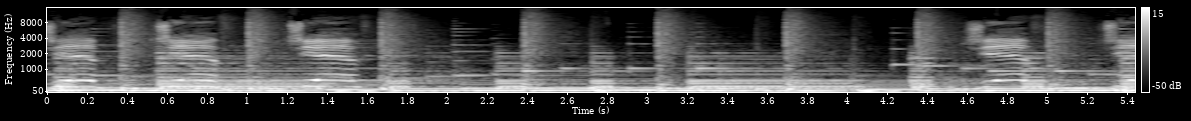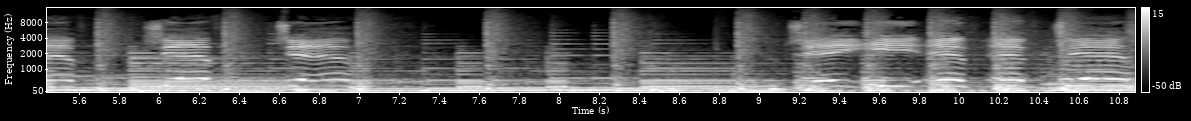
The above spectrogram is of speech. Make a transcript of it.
Jeff, Jeff, Jeff. Jeff, Jeff, Jeff, Jeff. J E F F Jeff.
